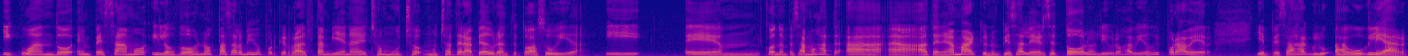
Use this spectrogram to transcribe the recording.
Y cuando empezamos, y los dos nos pasa lo mismo, porque Ralph también ha hecho mucho, mucha terapia durante toda su vida. Y eh, cuando empezamos a, te- a- a- a tener a Mark, uno empieza a leerse todos los libros habidos y por haber, y empiezas a, a googlear,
